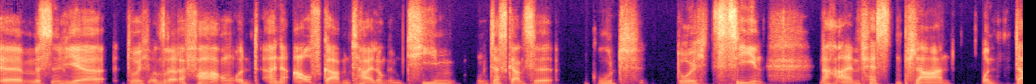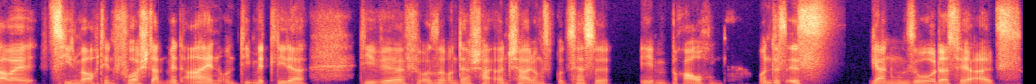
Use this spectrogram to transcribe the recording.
äh, müssen wir durch unsere Erfahrung und eine Aufgabenteilung im Team das Ganze gut durchziehen nach einem festen Plan. Und dabei ziehen wir auch den Vorstand mit ein und die Mitglieder, die wir für unsere Untersche Entscheidungsprozesse eben brauchen. Und es ist ja nun so, dass wir als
